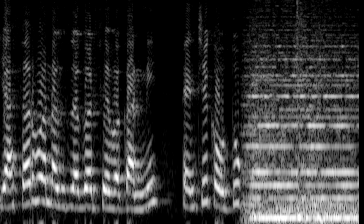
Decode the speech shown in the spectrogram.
या सर्व नगरसेवकांनी त्यांचे कौतुक केले.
